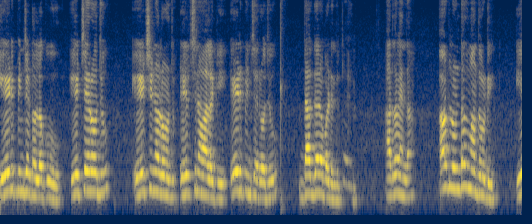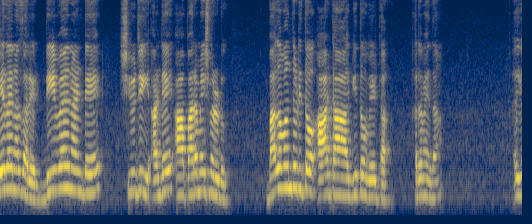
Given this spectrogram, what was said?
ఏడిపించేటోళ్ళకు ఏడ్చే రోజు ఏడ్చిన రోజు ఏడ్చిన వాళ్ళకి ఏడిపించే రోజు దగ్గర పడింది టైం అర్థమైందా? అట్లా ఉంటుంది మనతోటి ఏదైనా సరే డివైన్ అంటే శివజీ అంటే ఆ పరమేశ్వరుడు. భగవంతుడితో ఆట అగ్గితో వేట. అర్థమైందా? ఇక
